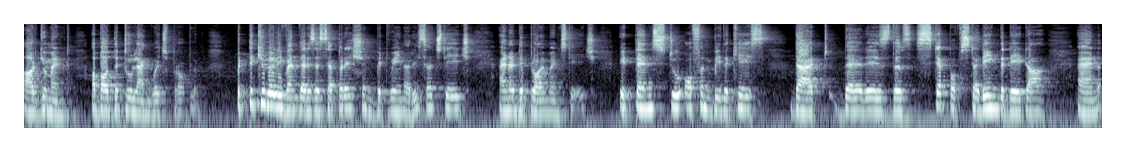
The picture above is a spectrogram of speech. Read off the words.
argument about the two language problem, particularly when there is a separation between a research stage and a deployment stage. It tends to often be the case that there is the step of studying the data and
